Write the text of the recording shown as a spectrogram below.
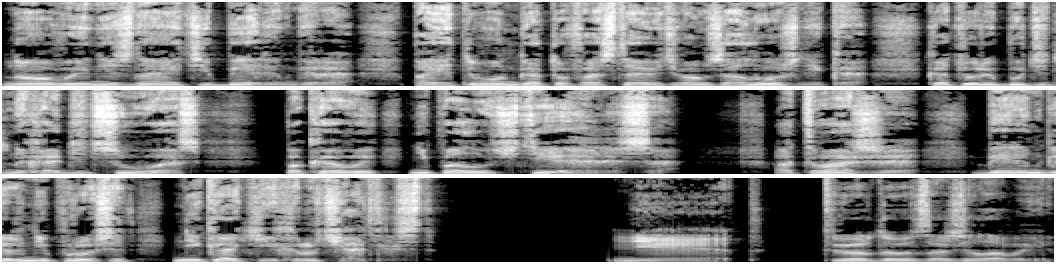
Но вы не знаете Берингера, поэтому он готов оставить вам заложника, который будет находиться у вас, пока вы не получите Элиса. От вас же Берингер не просит никаких ручательств. «Нет», — твердо возразил Авейн,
